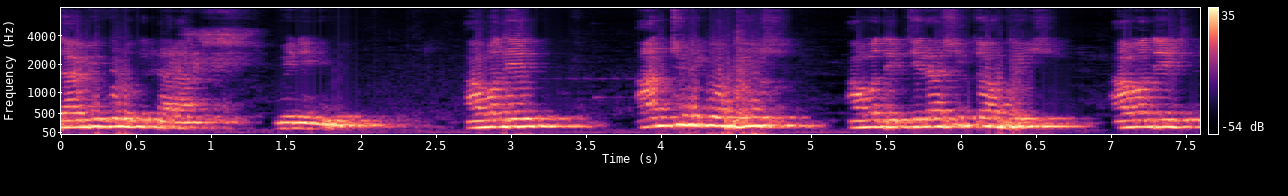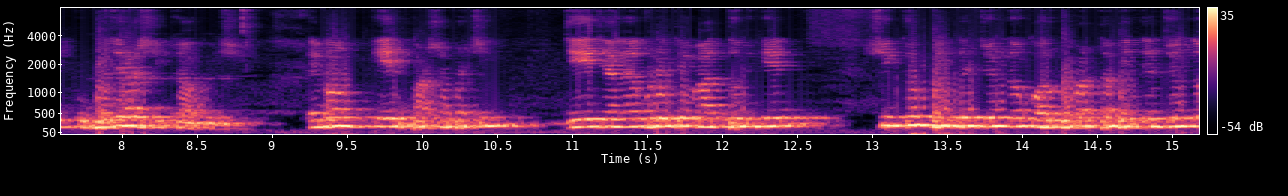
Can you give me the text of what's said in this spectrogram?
দাবিগুলোকে তারা মেনে নেবে। আমাদের আঞ্চলিক অফিস, আমাদের জেলা শিক্ষা অফিস আমাদের উপজেলা শিক্ষা অফিস। এবং এর পাশাপাশি যে জায়গাগুলোতে মাধ্যমিকের শিক্ষকবৃন্দের জন্য, কর্মকর্তাবৃন্দের জন্য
